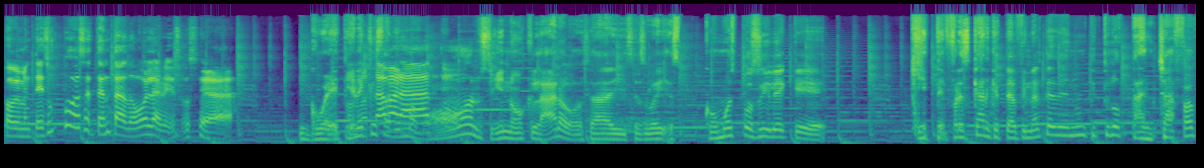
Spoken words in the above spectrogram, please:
obviamente, es un juego de 70 dólares. O sea. Güey, tiene que estar mamón. Sí, no, claro. O sea, dices, güey, ¿cómo es posible que, que te ofrezcan, que te, al final te den un título tan chafa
